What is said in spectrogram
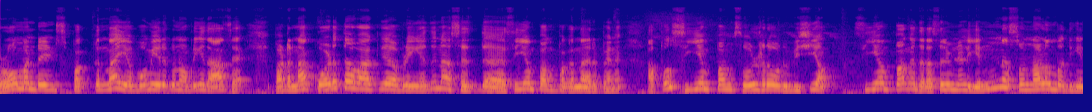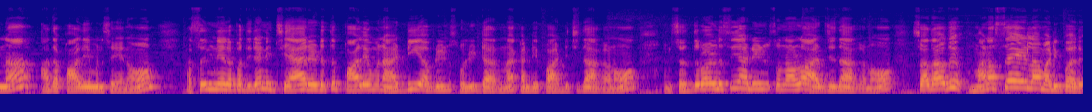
ரோமன் ரெயின்ஸ் பக்கம் தான் எப்போவுமே இருக்கணும் அப்படிங்கிறது ஆசை. பட் நான் கொடுத்த வாக்கு அப்படிங்கிறது நான் சிஎம் பங்க் பக்கம் தான் இருப்பேன் அப்போது சிஎம் பங்க் சொல்கிற ஒரு விஷயம் சிஎம் பங்க் அந்த ரசல்மினியில் என்ன சொன்னாலும் பார்த்தீங்கன்னா அதை பார்லிமெண்ட் செய்யணும். ரசல்மினியில் பார்த்தீங்கன்னா நீ சேர் எடுத்து பார்லிமெண்ட் அடி அப்படின்னு சொல்லிட்டாருன்னா கண்டிப்பாக அடிச்சு தான் ஆகணும் செத்ரோல்ஸே அப்படின்னு சொன்னாலும் அடிச்சு தான் ஆகணும். ஸோ அதாவது மனசே இல்லாமல் அடிப்பார்.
